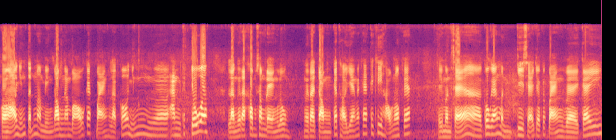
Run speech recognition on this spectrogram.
Còn ở những tỉnh mà miền Đông Nam Bộ các bạn là có những ờ, anh các chú á, là người ta không xong đèn luôn. Người ta trồng cái thời gian nó khác cái khí hậu nó khác. Thì mình sẽ ờ, cố gắng mình chia sẻ cho các bạn về cái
